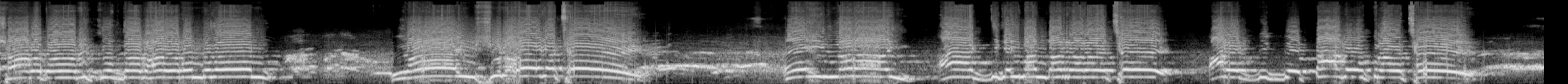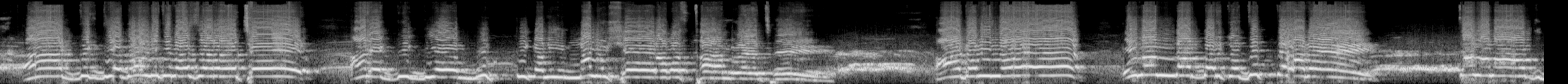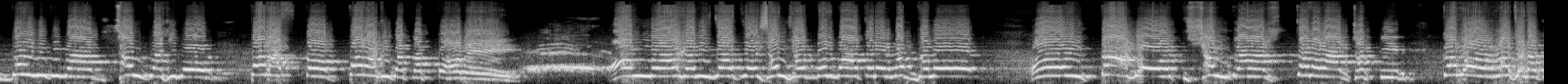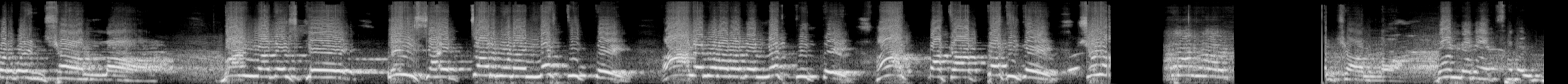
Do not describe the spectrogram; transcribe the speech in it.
স্বাগত বিক্ষুব্ধ ভাই বন্ধুগণ। লড়াই শুরু হয়ে গেছে। এই লড়াই একদিকে ইমানদাররা রয়েছে আরেক দিক দিয়ে তাগত রয়েছে। একদিক দিয়ে দুর্নীতিবাজরা রয়েছে আরেক দিক দিয়ে মুক্তিকামী মানুষের অবস্থান রয়েছে। আগামী লড়াইয়ে ইমানদারদেরকে জিততে হবে। চালাবাদ দুর্নীতিবাদ সন্ত্রাসীদের পরাস্ত, পরাজিত করতে হবে। আমরা আগামী জাতীয় সংসদ নির্বাচনের মাধ্যমে ওই তাগত, সন্ত্রাস চালাবাদ শক্তির কবর রচনা করব ইনশাআল্লাহ। বাংলাদেশকে এই সাহেব চরমনের নেতৃত্বে আলমের নেতৃত্বে হাত পাকা প্রতীকে ইনশাআল্লাহ। ধন্যবাদ সবাইকে।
